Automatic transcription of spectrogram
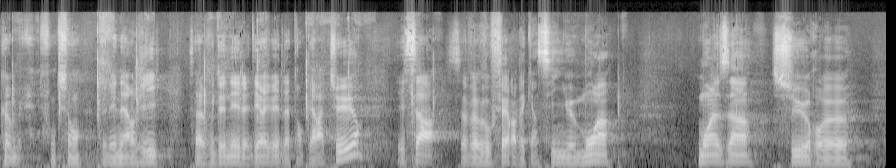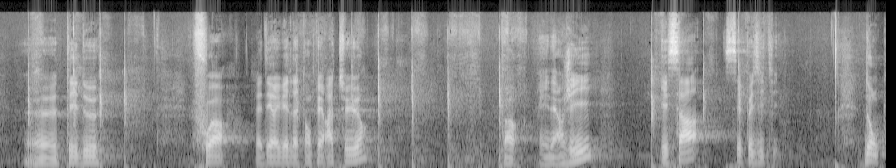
comme une fonction de l'énergie, ça va vous donner la dérivée de la température. Et ça, ça va vous faire avec un signe moins, moins 1 sur euh, euh, T2 fois la dérivée de la température par l'énergie. Et ça, c'est positif. Donc,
